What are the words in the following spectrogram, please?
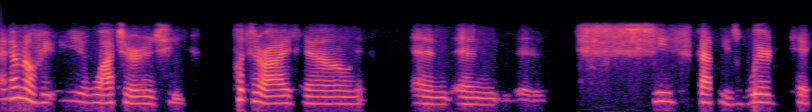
I don't know if you, you watch her and she puts her eyes down and and uh, she's got these weird ticks.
